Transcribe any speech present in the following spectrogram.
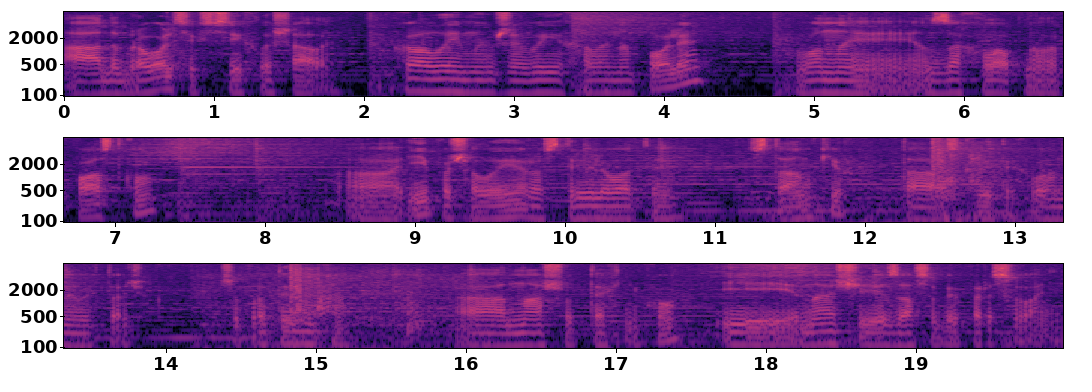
а добровольців всіх лишали. Коли ми вже виїхали на поле, вони захлопнули пастку і почали розстрілювати з танків та скритих вогневих точок супротивника нашу техніку і наші засоби пересування.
